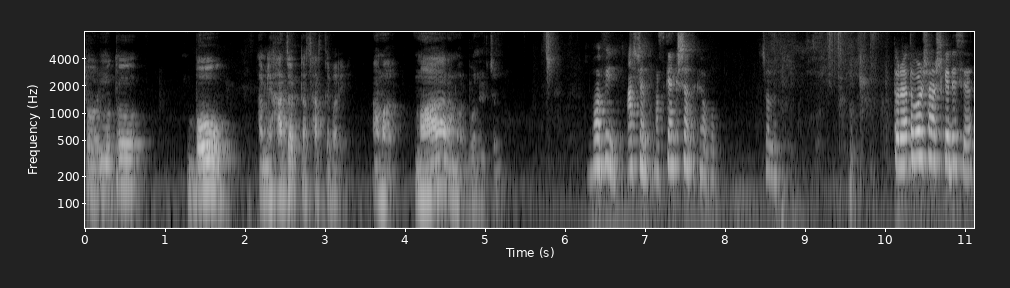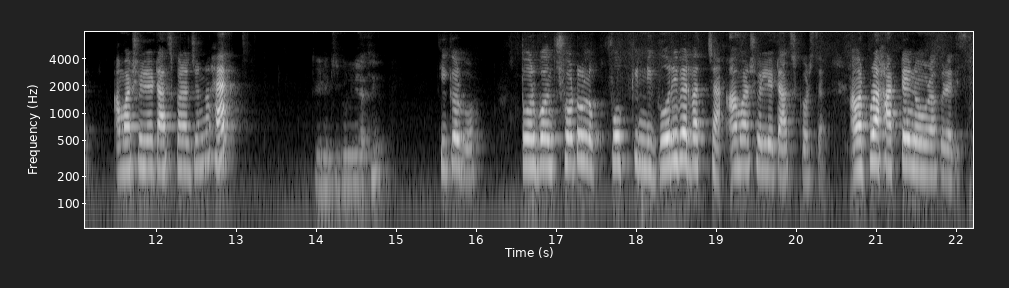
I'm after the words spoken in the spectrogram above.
তোর মতো বউ আমি হাজারটা ছাড়তে পারি আমার মা আর আমার বোনের জন্য। ভাবি আসেন আজকে একসাথে খাব। চলো। তোর এত বড় শ্বাস কে দিছে? আমার শরীরে টাচ করার জন্য হ্যাঁ? কি করব? তোর বোন ছোট লোক ফকিন্নি গরিবের বাচ্চা আমার শরীরে টাচ করছে। আমার পুরো হাতটাই নোংরা করে দিচ্ছে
